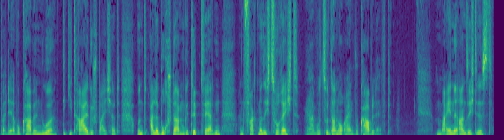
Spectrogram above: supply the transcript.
bei der Vokabeln nur digital gespeichert und alle Buchstaben getippt werden, dann fragt man sich zu Recht, ja, wozu dann noch ein Vokabelheft? Meine Ansicht ist,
